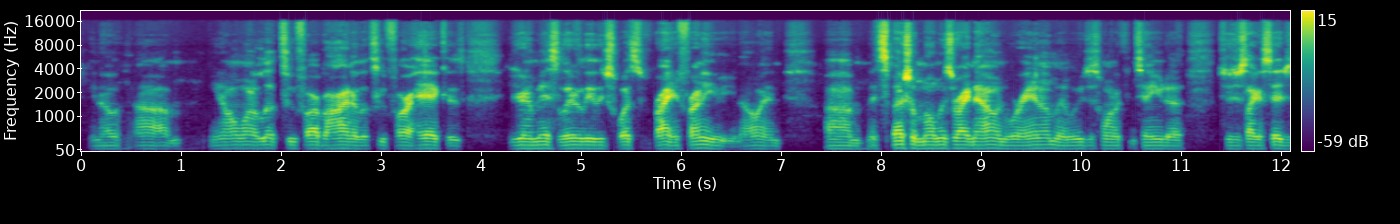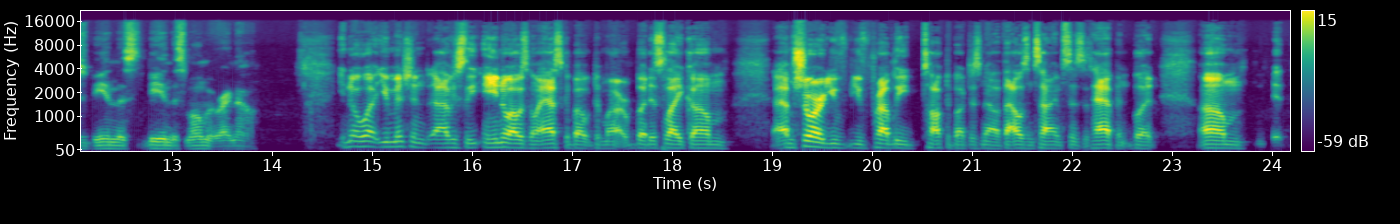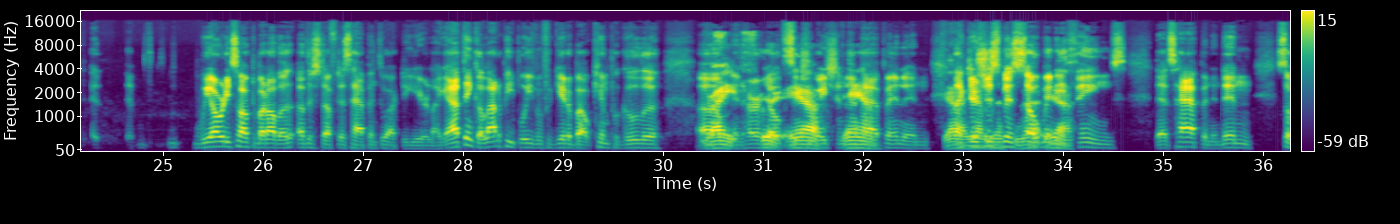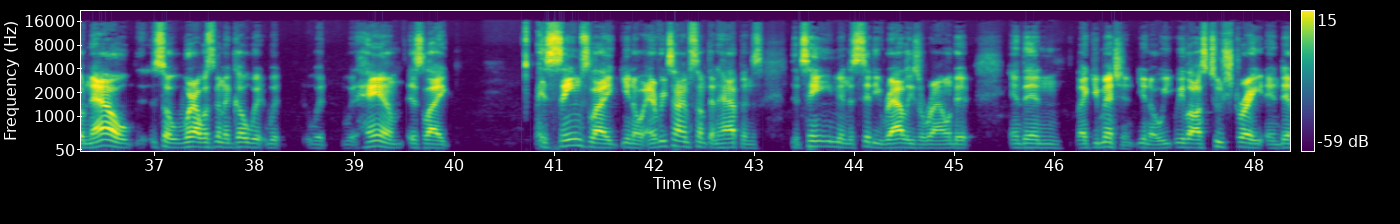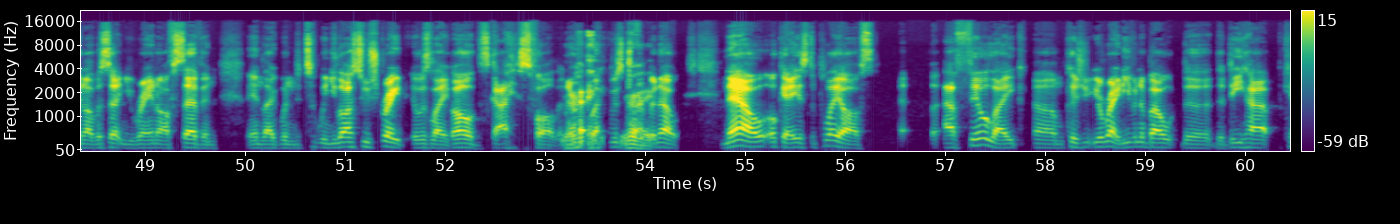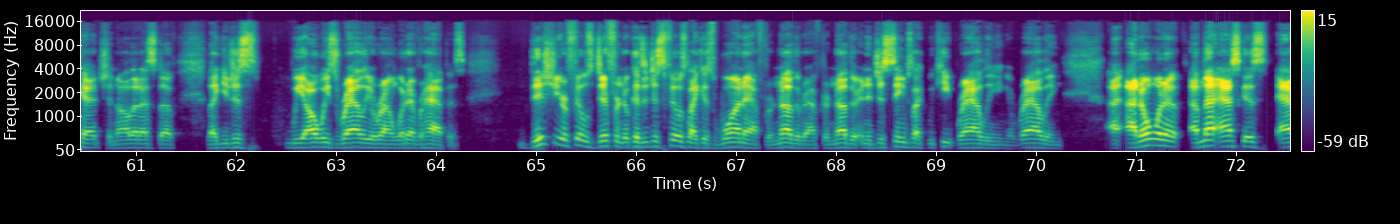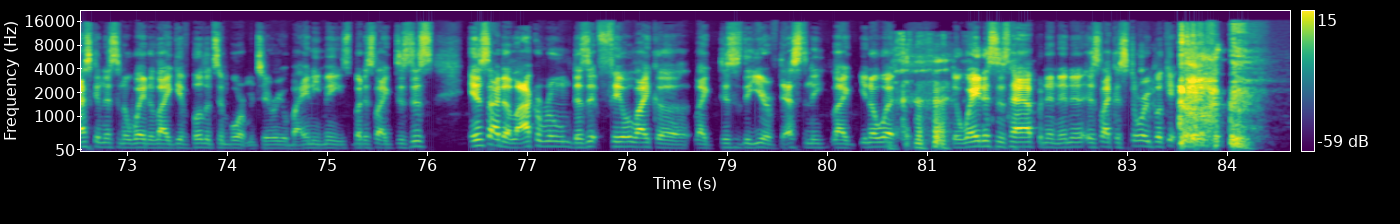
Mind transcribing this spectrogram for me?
you know, um, you don't want to look too far behind or look too far ahead because you're gonna miss literally just what's right in front of you. You know, and um, it's special moments right now, and we're in them, and we just want to continue to, to just like I said, just be in this, be in this moment right now. You know what you mentioned obviously, and you know I was going to ask about Damar, but it's like um, I'm sure you've you've probably talked about this now a thousand times since it happened, but um, it, it, we already talked about all the other stuff that's happened throughout the year. Like I think a lot of people even forget about Kim Pegula um, right. and her health situation yeah. that happened, and yeah, like there's just been so that. many things that's happened. And then so now, so where I was going to go with with with with Ham is like it seems like you know every time something happens the team in the city rallies around it. And then like you mentioned you know we, we lost two straight and then all of a sudden you ran off seven. And like when when you lost two straight it was like oh the sky is falling. Right, everybody was tripping right. out. Now okay it's the playoffs. I feel like um because you're right, even about the the D hop catch and all of that stuff, like you just we always rally around whatever happens. This year feels different because it just feels like it's one after another after another, and it just seems like we keep rallying and rallying. I, I don't want to. I'm not asking asking this in a way to like give bulletin board material by any means, but it's like, does this inside the locker room? Does it feel like a like this is the year of destiny? Like you know what, the way this is happening, and it's like a storybook.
